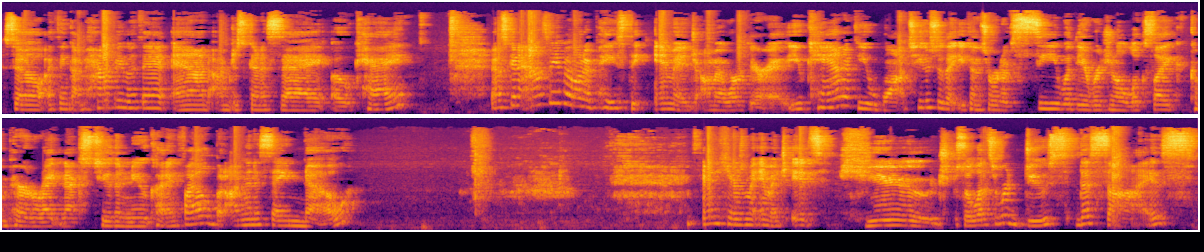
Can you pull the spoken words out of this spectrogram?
So I think I'm happy with it and I'm just gonna say, okay. Now it's gonna ask me if I wanna paste the image on my work area. You can if you want to so that you can sort of see what the original looks like compared right next to the new cutting file, but I'm gonna say no. And here's my image. It's huge. So let's reduce the size.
